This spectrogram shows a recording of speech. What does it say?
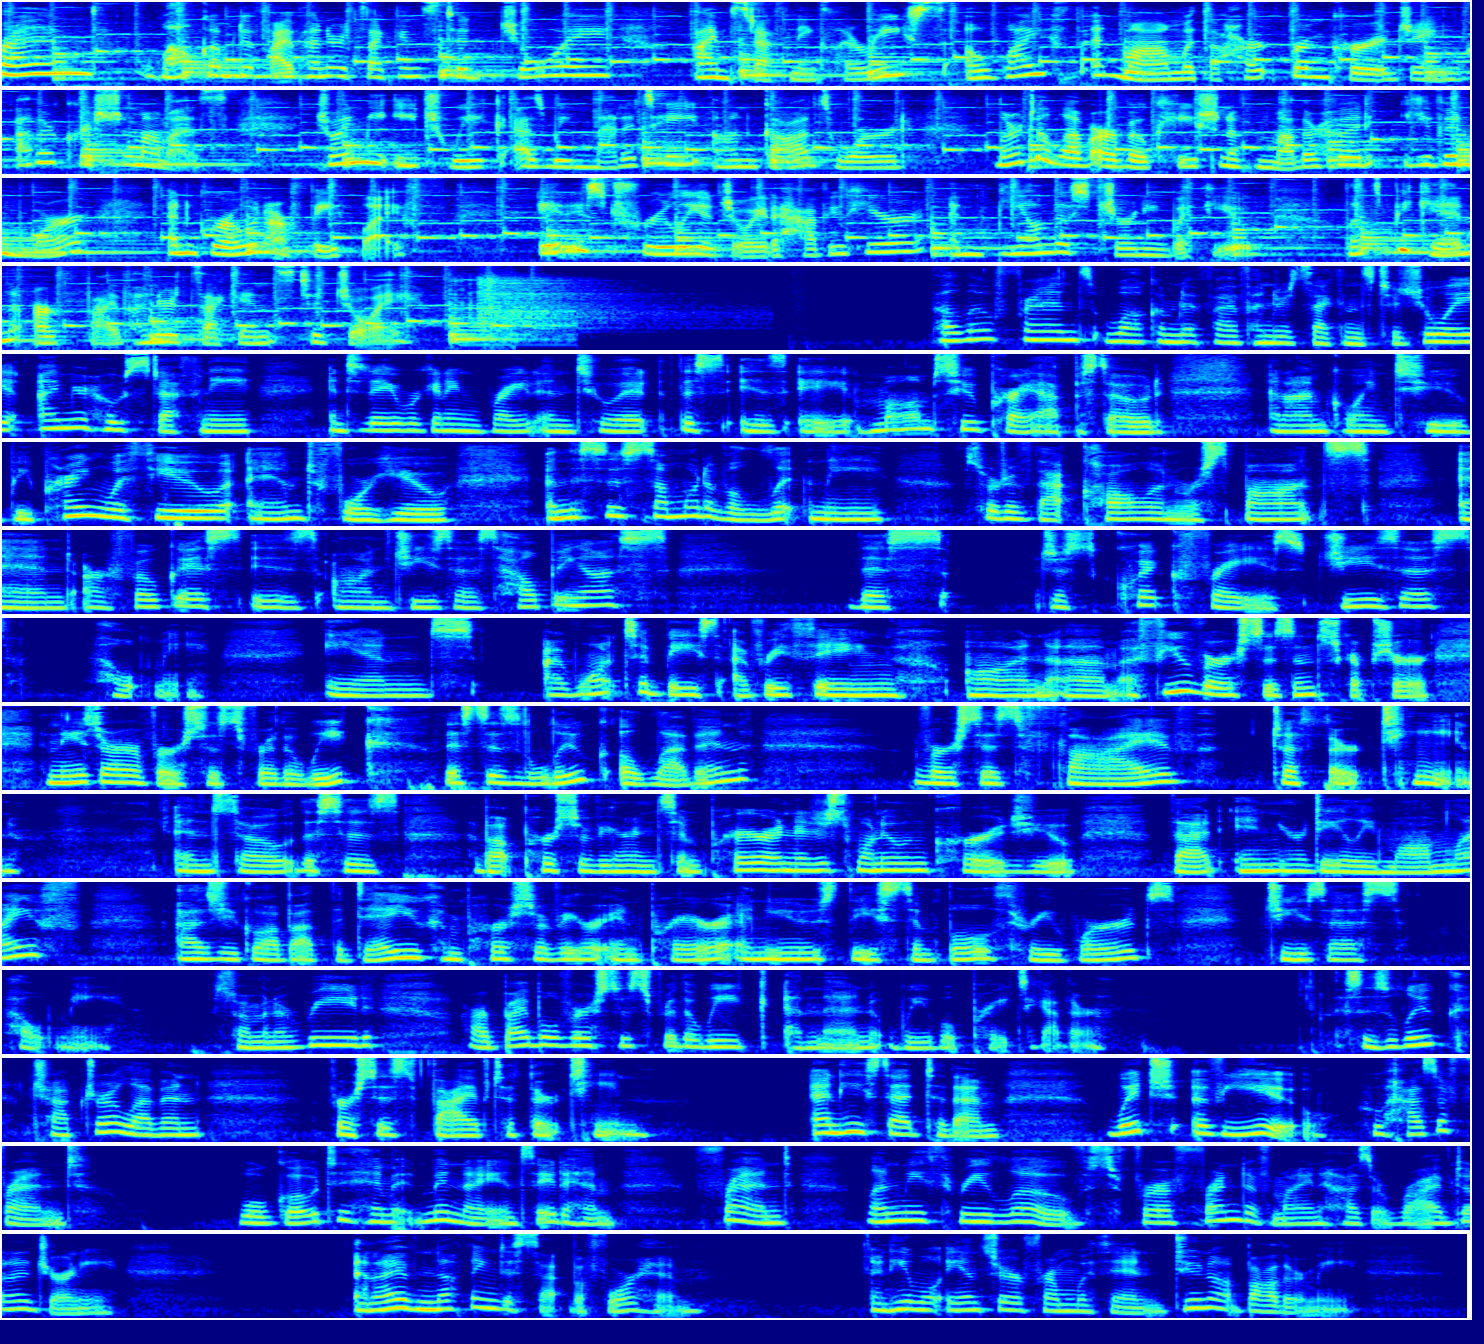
friend. Welcome to 500 Seconds to Joy. I'm Stephanie Clarice, a wife and mom with a heart for encouraging other Christian mamas. Join me each week as we meditate on God's Word, learn to love our vocation of motherhood even more, and grow in our faith life. It is truly a joy to have you here and be on this journey with you. Let's begin our 500 Seconds to Joy. Hello, friends. Welcome to 500 Seconds to Joy. I'm your host, Stephanie, and today we're getting right into it. This is a Moms Who Pray episode, and I'm going to be praying with you and for you. And this is somewhat of a litany, sort of that call and response. And our focus is on Jesus helping us. This just quick phrase Jesus, help me. And I want to base everything on um, a few verses in scripture, and these are our verses for the week. This is Luke 11, verses 5 to 13. And so this is about perseverance in prayer, and I just want to encourage you that in your daily mom life, as you go about the day, you can persevere in prayer and use these simple three words Jesus, help me. So I'm going to read our Bible verses for the week and then we will pray together. This is Luke chapter 11, verses 5 to 13. And he said to them, Which of you who has a friend will go to him at midnight and say to him, Friend, lend me three loaves, for a friend of mine has arrived on a journey, and I have nothing to set before him? And he will answer from within, Do not bother me.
